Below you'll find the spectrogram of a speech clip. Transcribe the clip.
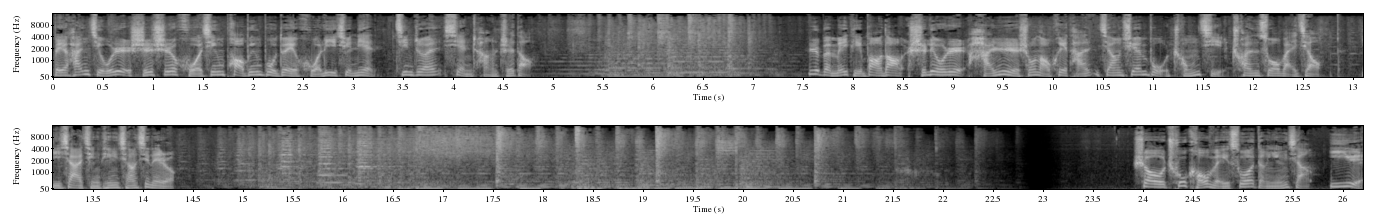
北韩九日实施火星炮兵部队火力训练，金正恩现场指导。日本媒体报道，十六日韩日首脑会谈将宣布重启穿梭外交。以下请听详细内容。受出口萎缩等影响，一月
